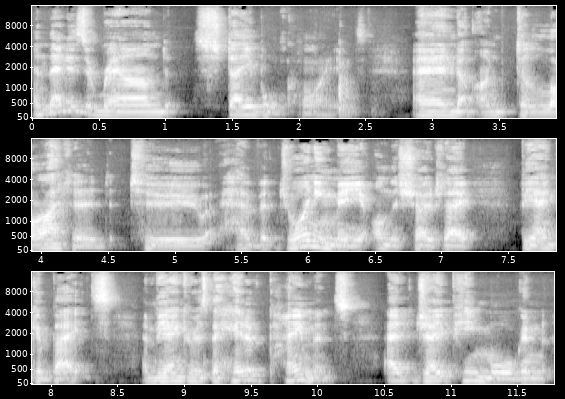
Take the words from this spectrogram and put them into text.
and that is around stablecoins. And I'm delighted to have joining me on the show today, Bianca Bates. And Bianca is the head of payments at JP Morgan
